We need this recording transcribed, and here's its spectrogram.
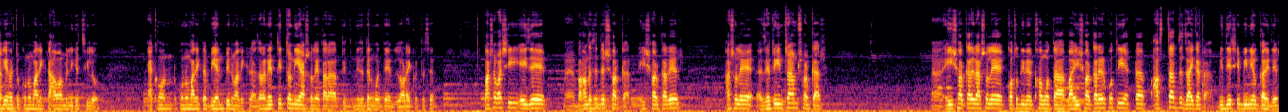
আগে হয়তো কোনো মালিকরা আওয়ামী লীগের ছিল, এখন কোনো মালিকরা বিএনপির মালিকরা, যারা নেতৃত্ব নিয়ে আসলে তারা নিজেদের মধ্যে লড়াই করতেছেন পাশাপাশি এই যে বাংলাদেশের যে সরকার, এই সরকারের আসলে যেহেতু ইন্ট্রাম সরকার এই সরকারের আসলে কতদিনের ক্ষমতা বা এই সরকারের প্রতি একটা আস্থার যে জায়গাটা বিদেশি বিনিয়োগকারীদের,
